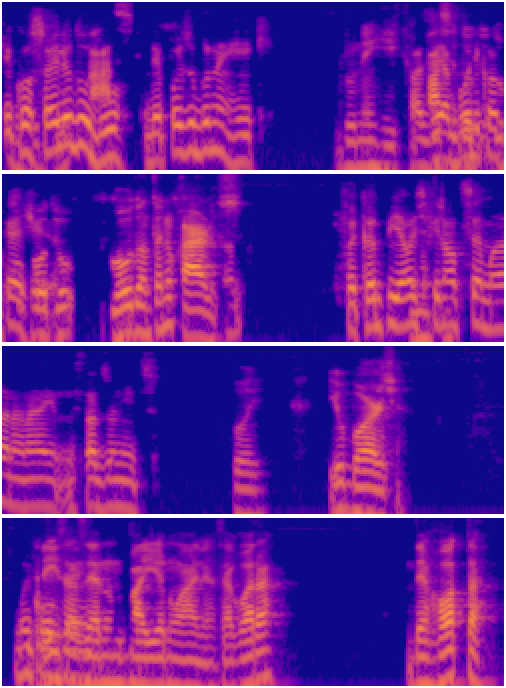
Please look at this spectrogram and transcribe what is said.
ficou só ele e o Dudu. Passe. Depois o Bruno Henrique. Bruno Henrique. Fazia passe gol do de Dudu qualquer jeito. do, gol do Antônio Carlos. Foi campeão esse final de semana, né, nos Estados Unidos. Foi. E o Borja. Muito 3 a contente. 0 no Bahia no Allianz. Agora, derrota.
